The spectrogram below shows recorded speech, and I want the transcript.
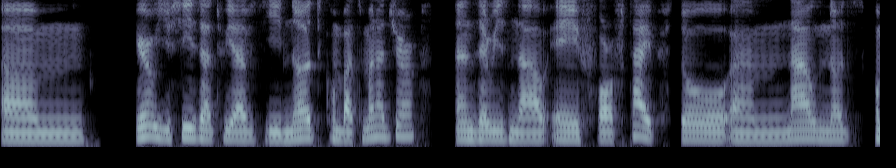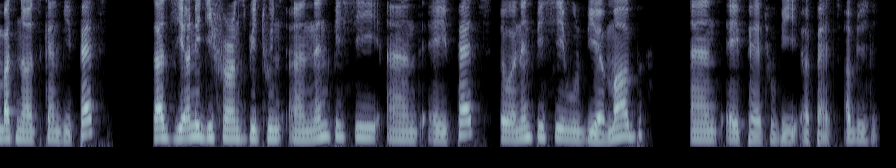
um, here you see that we have the node combat manager and there is now a fourth type. So um, now nodes, combat nodes can be pets. That's the only difference between an NPC and a pet. So an NPC will be a mob and a pet will be a pet, obviously.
